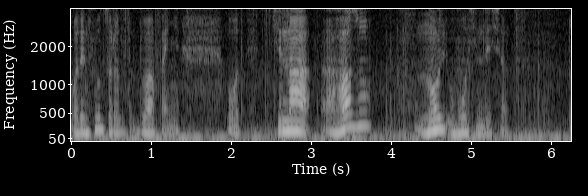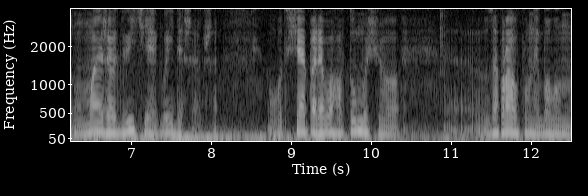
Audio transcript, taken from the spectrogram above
1 фунт 42 пені. От. Ціна газу 0,80. Тому майже вдвічі, якби і дешевше. От. Ще перевага в тому, що е, заправив повний балон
